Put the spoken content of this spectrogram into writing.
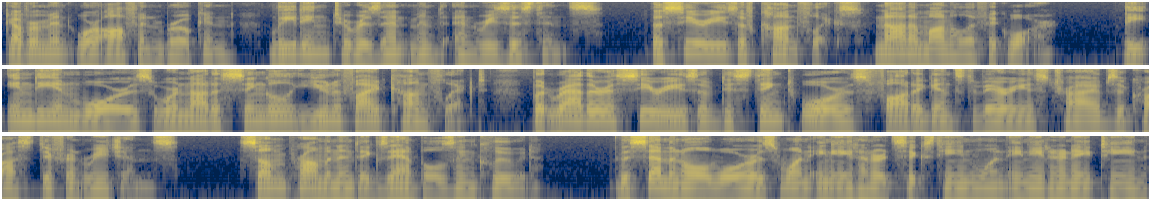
government were often broken, leading to resentment and resistance. A series of conflicts, not a monolithic war. The Indian Wars were not a single unified conflict, but rather a series of distinct wars fought against various tribes across different regions. Some prominent examples include the Seminole Wars 1 in 816, 1 in 818,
